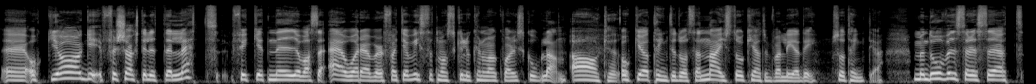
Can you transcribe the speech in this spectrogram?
Eh, och jag försökte lite lätt, fick ett nej och var såhär, äh, whatever. För att jag visste att man skulle kunna vara kvar i skolan. Ah, okay. Och jag tänkte då såhär, nice då kan jag typ vara ledig. Så tänkte jag. Men då visade det sig att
